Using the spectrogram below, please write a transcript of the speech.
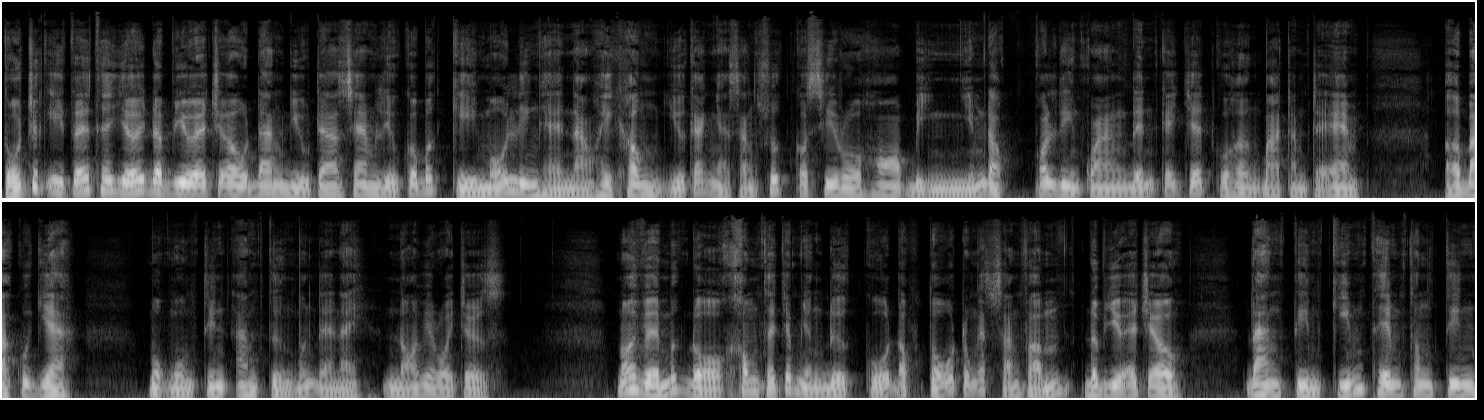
Tổ chức Y tế Thế giới WHO đang điều tra xem liệu có bất kỳ mối liên hệ nào hay không giữa các nhà sản xuất có siro ho bị nhiễm độc có liên quan đến cái chết của hơn 300 trẻ em ở ba quốc gia. Một nguồn tin am tường vấn đề này, nói với Reuters. Nói về mức độ không thể chấp nhận được của độc tố trong các sản phẩm, WHO đang tìm kiếm thêm thông tin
